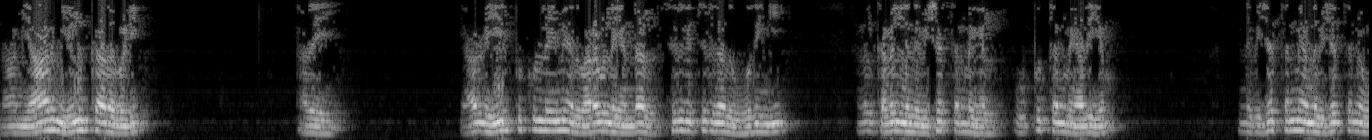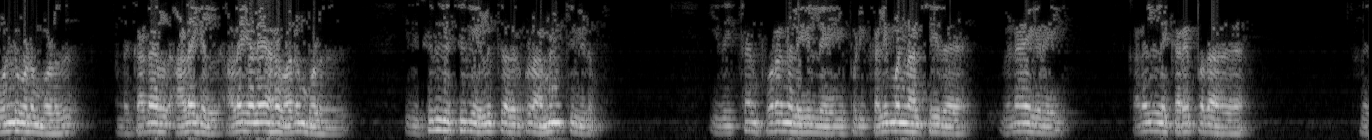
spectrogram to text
நாம் யாரும் இழுக்காதபடி அதை யாருடைய ஈர்ப்புக்குள்ளேயுமே அது வரவில்லை என்றால் சிறுக சிறுக அது ஒதுங்கி அதனால் கடலில் இந்த விஷத்தன்மைகள் உப்புத்தன்மை அதிகம். இந்த விஷத்தன்மை அந்த விஷத்தன்மை ஒன்றுபடும் பொழுது அந்த கடல் அலைகள் அலை அலையாக வரும் பொழுது இது சிறுக சிறுக இழுத்து அதற்குள் அமிழ்த்துவிடும். இதைத்தான் புறநிலைகளில் இப்படி களிமண்ணால் செய்த விநாயகரை கடலிலே கரைப்பதாக அந்த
